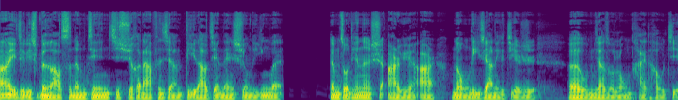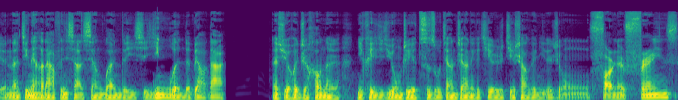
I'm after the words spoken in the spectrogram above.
嗨，这里是笨老师。那么今天继续和大家分享地道、简单、实用的英文。那么昨天呢是二月二农历这样的一个节日，呃，我们叫做龙抬头节。那今天和大家分享相关的一些英文的表达。那学会之后呢，你可以用这些词组将这样的一个节日介绍给你的这种 foreigner friends。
